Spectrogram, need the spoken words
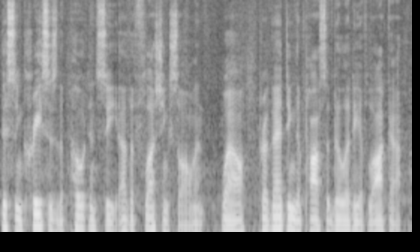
This increases the potency of the flushing solvent while preventing the possibility of lockup.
